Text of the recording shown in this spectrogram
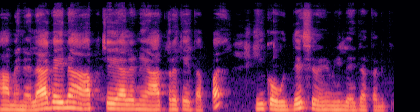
ఆమెను ఎలాగైనా ఆప్ చేయాలనే ఆత్రతే తప్ప ఇంకో ఉద్దేశం ఏమీ లేదు అతనికి.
